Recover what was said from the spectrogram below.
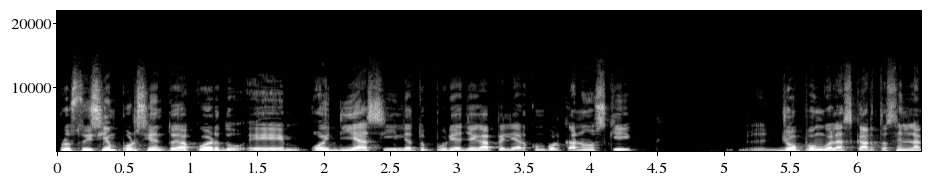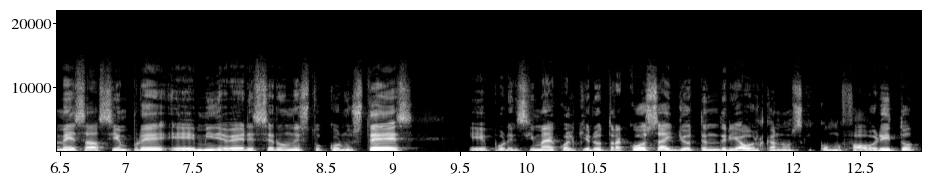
Pero estoy 100% de acuerdo. Em, hoy día, si Ilya Topuria llega a pelear con Volkanovski, yo pongo las cartas en la mesa. Siempre eh, mi deber es ser honesto con ustedes. Eh, por encima de cualquier otra cosa y yo tendría a Volkanovski como favorito,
